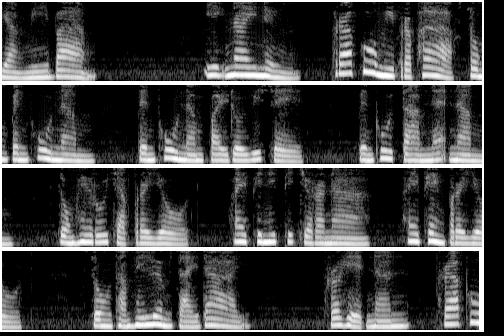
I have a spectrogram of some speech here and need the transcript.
อย่างนี้บ้าง อีกในหนึ่ง พระผู้มีพระภาคทรงเป็นผู้นำ เป็นผู้นำไปโดยวิเศษ เป็นผู้ตามแนะนำ ทรงให้รู้จักประโยชน์ ให้พินิจพิจารณา ให้เพ่งประโยชน์ ทรงทำให้เลื่อมใสได้ เพราะเหตุนั้น พระผู้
